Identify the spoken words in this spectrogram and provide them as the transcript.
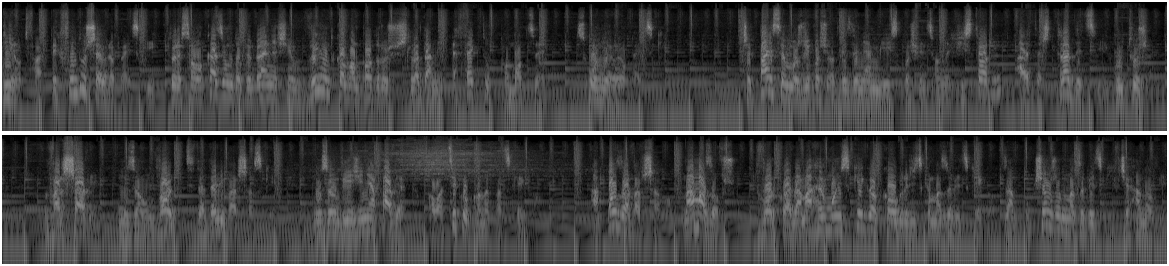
Dni Otwartych Funduszy Europejskich, które są okazją do wybrania się w wyjątkową podróż śladami efektów pomocy z Unii Europejskiej. Przed Państwem możliwość odwiedzenia miejsc poświęconych historii, ale też tradycji i kulturze. W Warszawie Muzeum Woli, Cytadeli Warszawskiej, Muzeum Więzienia Pawiak, Pałacyku Konopackiego. A poza Warszawą, na Mazowszu, dworku Adama Chełmońskiego koło Grodziska Mazowieckiego, Zamku Książąt Mazowieckich w Ciechanowie,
